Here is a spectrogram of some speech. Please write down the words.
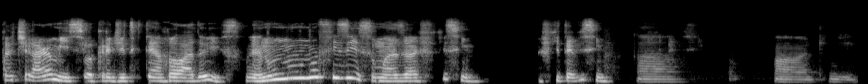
pra tirar a miss, eu acredito que tenha rolado isso. Eu não, não, não, fiz isso, mas eu acho que sim. Acho que teve sim. Ah, ah entendi.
